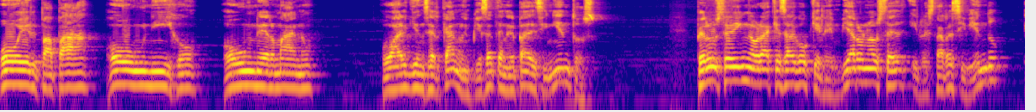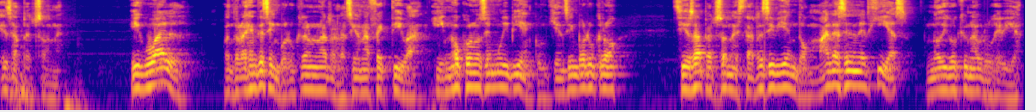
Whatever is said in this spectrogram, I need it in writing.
O el papá, o un hijo, o un hermano, o alguien cercano empieza a tener padecimientos. Pero usted ignora que es algo que le enviaron a usted y lo está recibiendo esa persona. Igual, cuando la gente se involucra en una relación afectiva y no conoce muy bien con quién se involucró, si esa persona está recibiendo malas energías, no digo que una brujería,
